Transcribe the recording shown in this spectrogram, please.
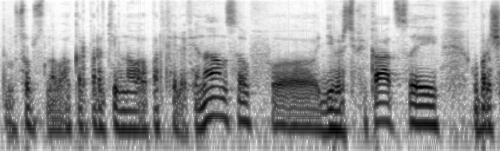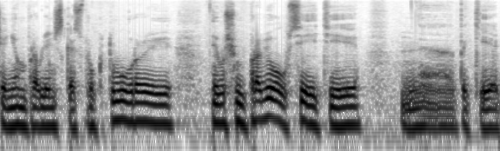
там, собственного корпоративного портфеля финансов, э, диверсификацией, упрощением управленческой структуры. И, в общем, провел все эти такие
